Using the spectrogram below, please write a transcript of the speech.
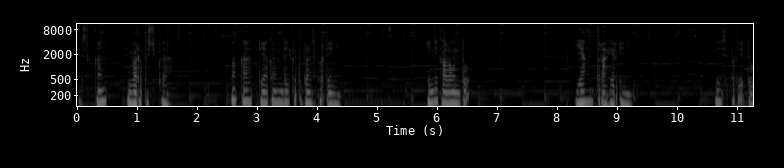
Misalkan 500 juga. Maka dia akan memiliki ketebalan seperti ini. Ini kalau untuk yang terakhir ini. Oke, seperti itu.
